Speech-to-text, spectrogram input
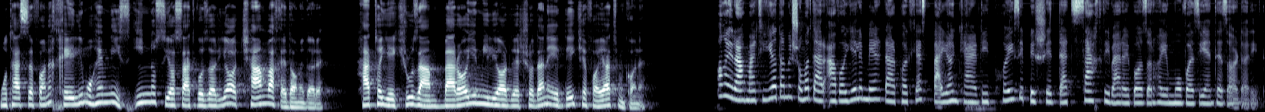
متاسفانه خیلی مهم نیست. این نوع سیاستگذاری ها چند وقت ادامه داره. حتی یک روزم برای میلیاردر شدن عده‌ای کفایت می‌کنه. آقای رحمتی یادم شما در اوایل مهر در پادکست بیان کردید پاییز به شدت سختی برای بازارهای موازی انتظار دارید.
